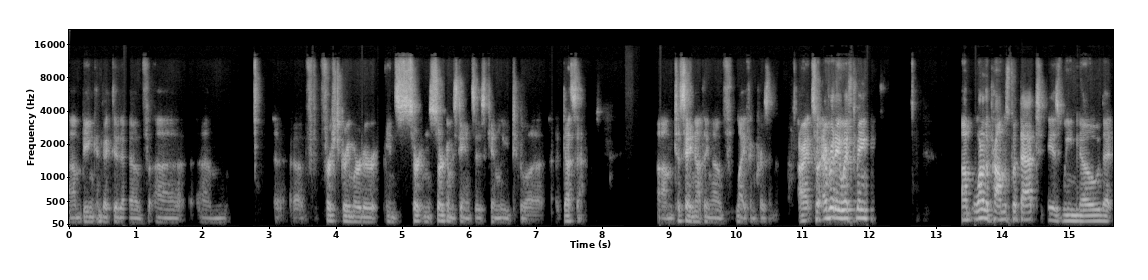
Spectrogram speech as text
um, being convicted of, uh, um, uh, of first degree murder in certain circumstances can lead to a, a death sentence, um, to say nothing of life imprisonment. All right, so everybody with me? Um, one of the problems with that is we know that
